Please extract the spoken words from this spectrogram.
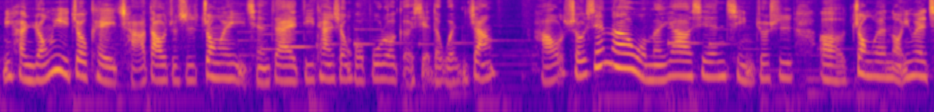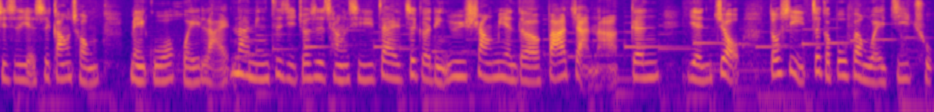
你很容易就可以查到，就是仲恩以前在低碳生活部落格写的文章。好，首先呢，我们要先请就是呃仲恩哦，因为其实也是刚从美国回来，那您自己就是长期在这个领域上面的发展啊，跟研究都是以这个部分为基础。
